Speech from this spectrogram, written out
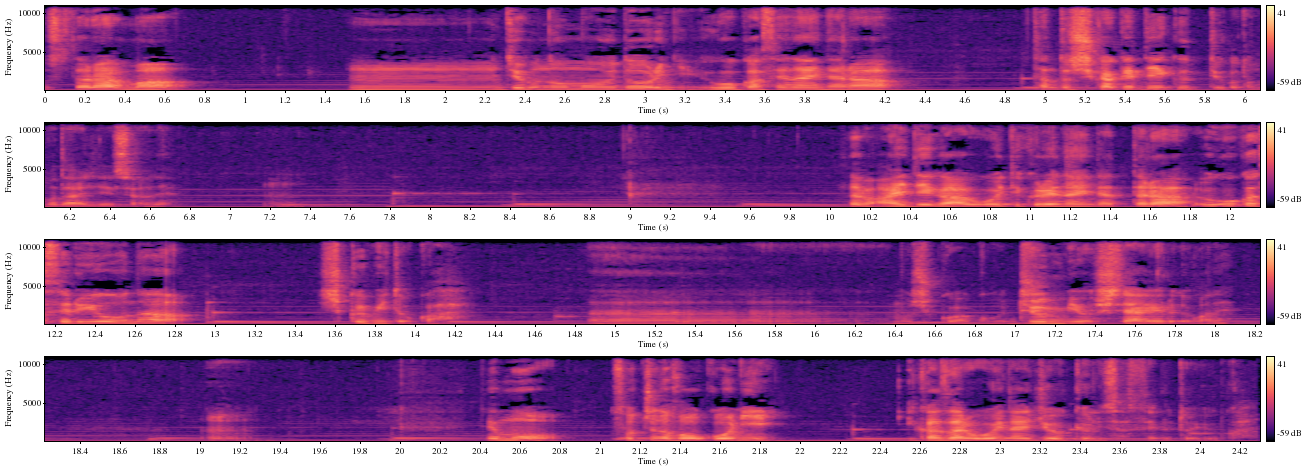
そしたらまあ、うん、自分の思い通りに動かせないなら、ちゃんと仕掛けていくっていうことも大事ですよね。うん。例えば相手が動いてくれないんだったら動かせるような仕組みとかうんもしくはこう準備をしてあげるとかね、うん、でもそっちの方向に行かざるを得ない状況にさせるというか、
